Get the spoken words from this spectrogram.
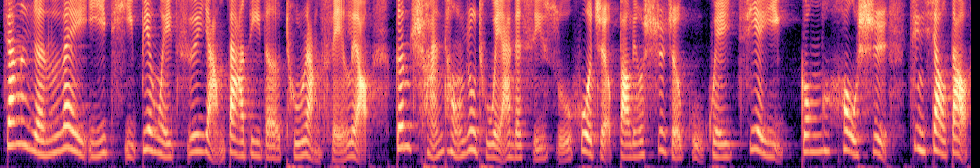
将人类遗体变为滋养大地的土壤肥料，跟传统入土为安的习俗，或者保留逝者骨灰借以供后世尽孝道、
